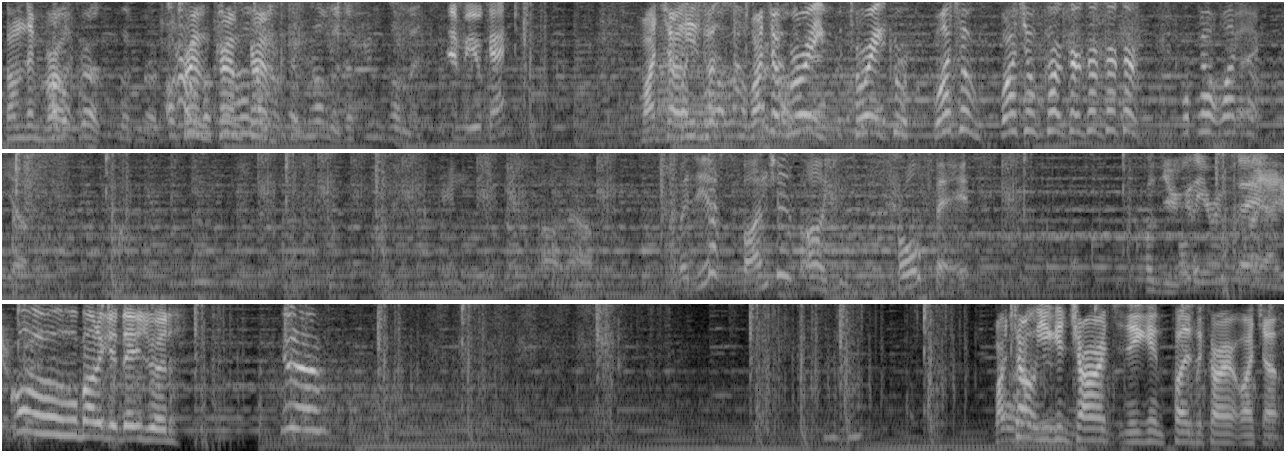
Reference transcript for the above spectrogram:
Something broke. Bro, bro, bro. Oh, Crim, crim, crim. Crim helmet, the crim helmet. Tim, are you okay? Watch out, he's watch out, hurry, hurry, hurry. watch out, watch out, Kirk, Kirk, Kirk, Kirk, Kirk. Watch out, watch out. XP up. You're gonna leave me? Oh no. Wait, do you have sponges? Oh, you troll face. Oh, you're Holy, good. you're Oh, insane. yeah, you're Oh, I'm about to get dangered. Watch out, you can charge, you can play the card, watch out.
